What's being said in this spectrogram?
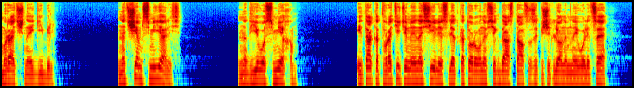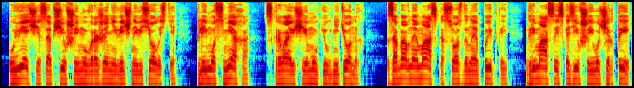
мрачная гибель. Над чем смеялись? Над его смехом. И так отвратительное насилие, след которого навсегда остался запечатленным на его лице, увечье, сообщившее ему выражение вечной веселости, клеймо смеха, скрывающее муки угнетенных, забавная маска, созданная пыткой, гримаса, исказившая его черты,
